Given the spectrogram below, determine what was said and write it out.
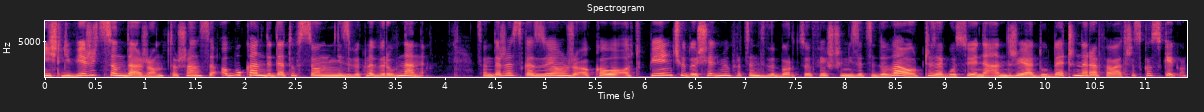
Jeśli wierzyć sondażom, to szanse obu kandydatów są niezwykle wyrównane. Sondaże wskazują, że około od 5 do 7% wyborców jeszcze nie zdecydowało, czy zagłosuje na Andrzeja Dudę, czy na Rafała Trzaskowskiego.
